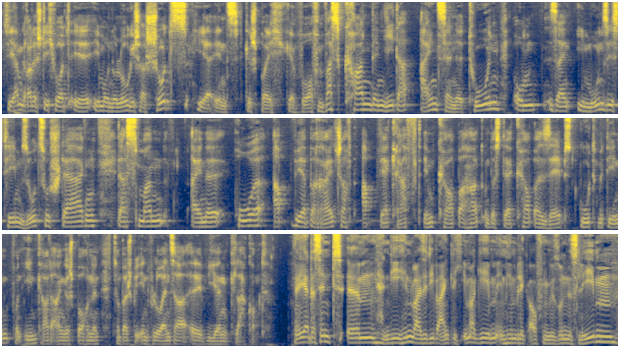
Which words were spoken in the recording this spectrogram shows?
Sie haben gerade Stichwort äh, immunologischer Schutz hier ins Gespräch geworfen. Was kann denn jeder Einzelne tun, um sein Immunsystem so zu stärken, dass man eine hohe Abwehrbereitschaft, Abwehrkraft im Körper hat und dass der Körper selbst gut mit den von Ihnen gerade angesprochenen, zum Beispiel Influenza-Viren, klarkommt. Naja, das sind ähm, die Hinweise, die wir eigentlich immer geben im Hinblick auf ein gesundes Leben,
